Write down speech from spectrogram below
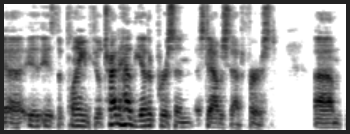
uh, is, is the playing field. Try to have the other person establish that first. Um,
